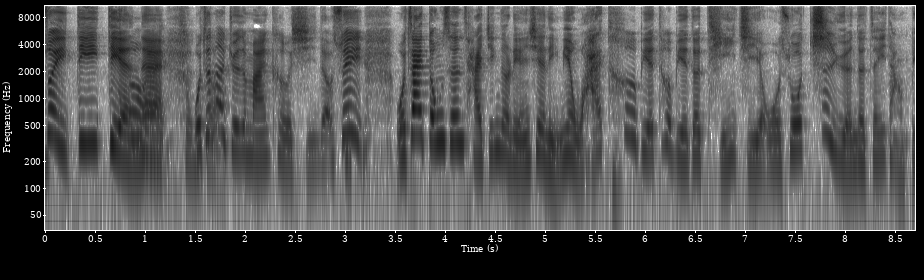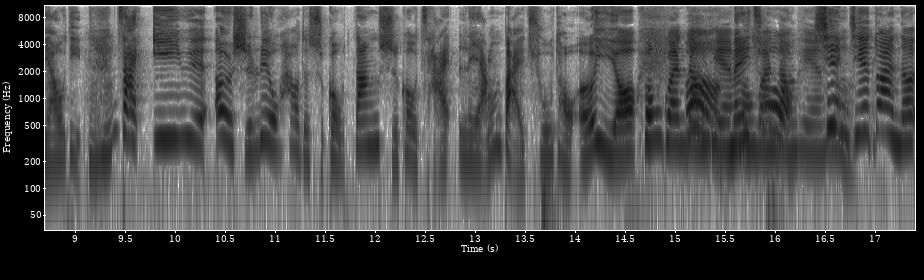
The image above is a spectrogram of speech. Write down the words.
最低点呢、欸，我真的觉得蛮可惜的。所以我在东森财经的连线里面，我还特别特别的提及，我说智源的这一档标的，在一月二十六号的时候，当时候才两百出头而已哦，封关当天，哦、没错，现阶段呢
